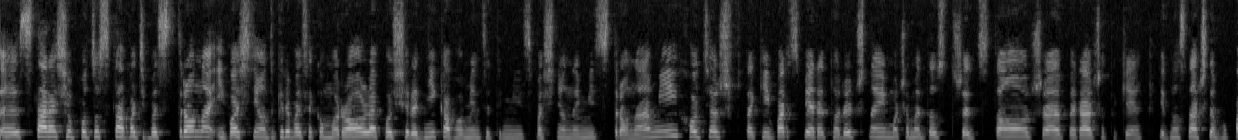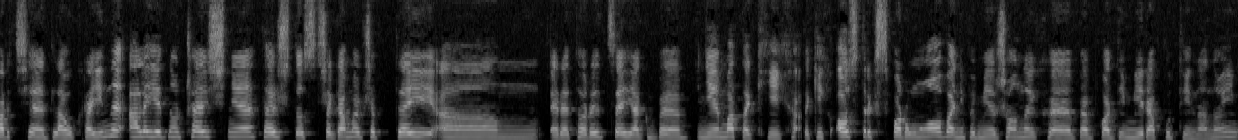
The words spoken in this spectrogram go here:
e, stara się pozostawać bezstronna i właśnie odgrywać taką rolę pośrednika pomiędzy tymi zwaśnionymi stronami, chociaż w takiej warstwie retorycznej możemy dostrzec to, że wyraża takie jednoznaczne poparcie dla Ukrainy, ale jednocześnie też dostrzegamy, że w tej um, retoryce jakby nie ma takich, takich ostrych sformułowań wymierzonych e, we Władimira Putina. No i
